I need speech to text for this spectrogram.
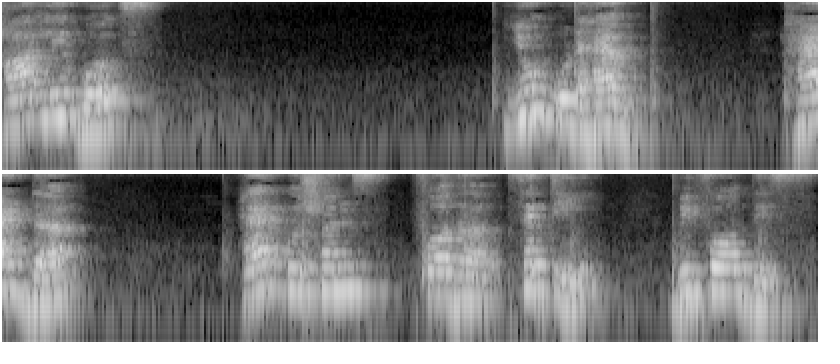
Harley works, you would have had the hair cushions for the settee before this.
